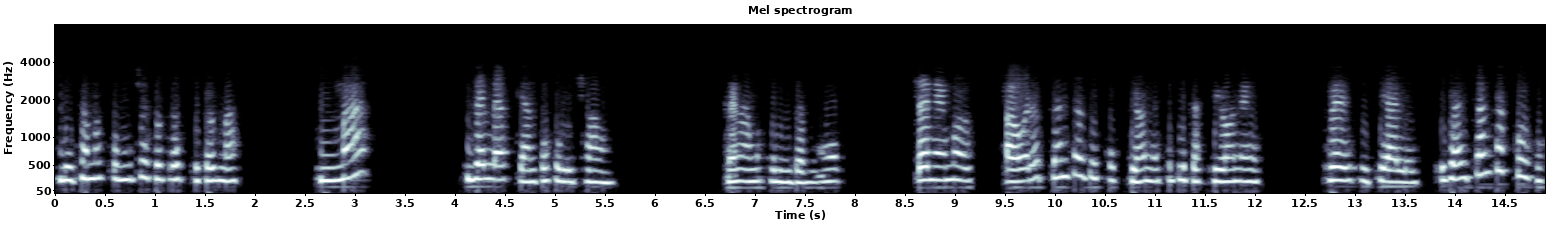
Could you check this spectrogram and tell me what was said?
luchamos con muchas otras cosas más, más de las que antes se luchaban. Tenemos el internet, tenemos ahora tantas distracciones, aplicaciones, redes sociales, o sea, hay tantas cosas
